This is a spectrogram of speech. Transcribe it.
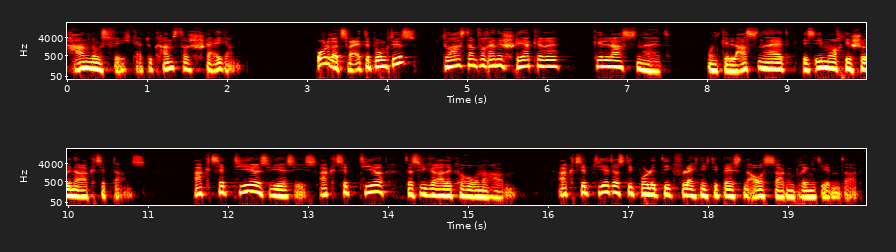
Handlungsfähigkeit. Du kannst das steigern. Oder der zweite Punkt ist, du hast einfach eine stärkere Gelassenheit. Und Gelassenheit ist immer auch die schöne Akzeptanz. Akzeptiere es, wie es ist. Akzeptiere, dass wir gerade Corona haben. Akzeptier, dass die Politik vielleicht nicht die besten Aussagen bringt jeden Tag.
